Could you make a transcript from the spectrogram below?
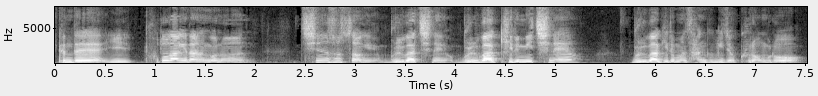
근데 이 포도당이라는 거는 친수성이에요. 물과 친해요. 물과 기름이 친해요. 물과 기름은 상극이죠. 그러므로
